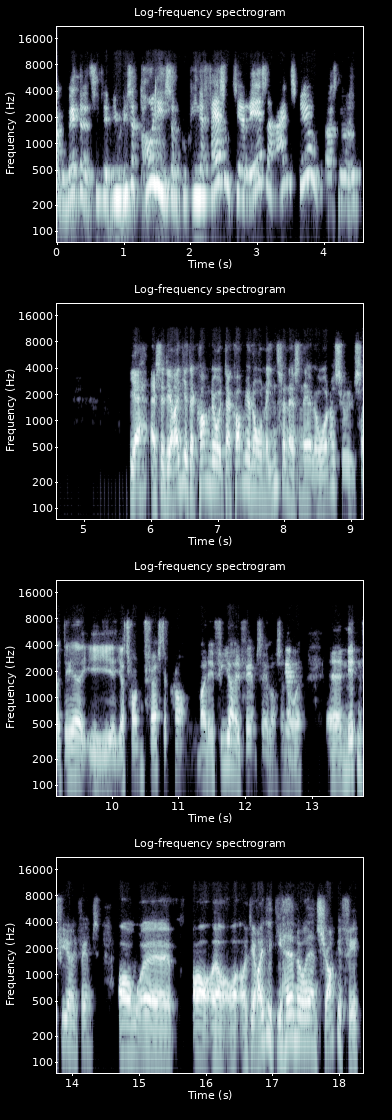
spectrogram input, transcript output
argumenterne tit at vi er jo lige så dårlige som Burkina Faso til at læse og regne og skrive og sådan noget. Ja, altså det er rigtigt, der kom, jo, der kom jo nogle internationale undersøgelser der i, jeg tror den første kom, var det 94 eller sådan ja. noget, uh, 1994, og, uh, og, og, og det er rigtigt, de havde noget af en chok-effekt,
